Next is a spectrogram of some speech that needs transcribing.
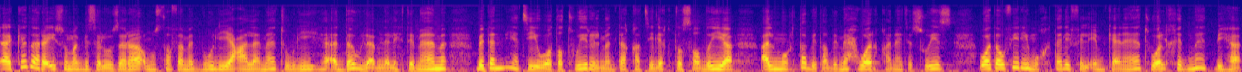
أكد رئيس مجلس الوزراء مصطفى مدبولي على ما توليه الدولة من الاهتمام بتنمية وتطوير المنطقة الاقتصادية المرتبطة بمحور قناة السويس وتوفير مختلف الإمكانات والخدمات بها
